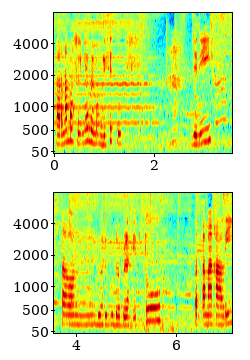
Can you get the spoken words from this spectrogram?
karena masuknya memang di situ. Jadi tahun 2012 itu tuh pertama kali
